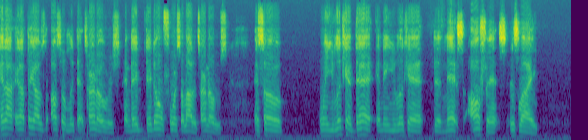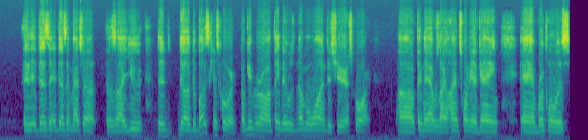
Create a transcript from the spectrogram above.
And I and I think I was also looked at turnovers, and they they don't force a lot of turnovers, and so when you look at that, and then you look at the Nets offense, it's like it, it doesn't it doesn't match up. It's like you the the the Bucks can score. Don't get me wrong. I think they was number one this year in scoring. Uh, I think they averaged like 120 a game, and Brooklyn was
